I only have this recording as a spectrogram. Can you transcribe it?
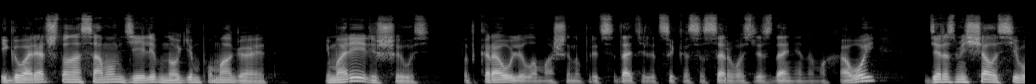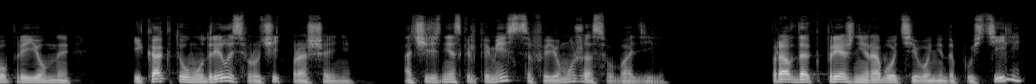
И говорят, что на самом деле многим помогает. И Мария решилась, подкараулила машину председателя ЦИК СССР возле здания на Маховой, где размещалась его приемная, и как-то умудрилась вручить прошение. А через несколько месяцев ее мужа освободили. Правда, к прежней работе его не допустили,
